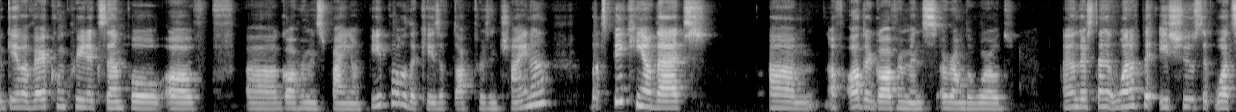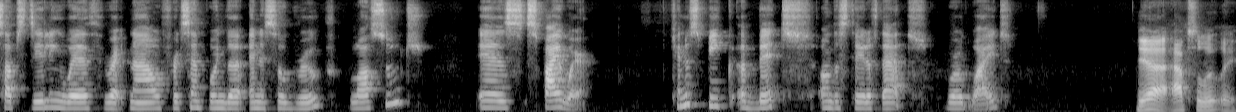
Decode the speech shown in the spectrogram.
You gave a very concrete example of uh, government spying on people, the case of doctors in China. But speaking of that, um, of other governments around the world, I understand that one of the issues that WhatsApp's dealing with right now, for example, in the NSO group lawsuit, is spyware. Can you speak a bit on the state of that worldwide? Yeah, absolutely.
